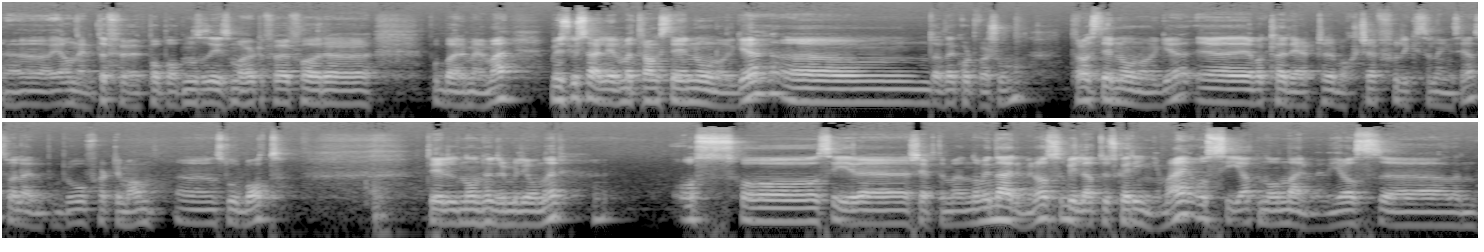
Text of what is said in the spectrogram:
Uh, jeg har nevnt det før på poden, så de som har hørt det før, får, uh, får bare med meg. Men vi skulle særlig med i Nord-Norge. Uh, dette er kortversjonen. i Nord-Norge. Jeg var klarert vaktsjef for ikke så lenge siden. Så alene på bro, 40 mann, en stor båt til noen hundre millioner. Og så sier sjefen til meg når vi nærmer oss, så vil jeg at du skal ringe meg og si at nå nærmer vi oss den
